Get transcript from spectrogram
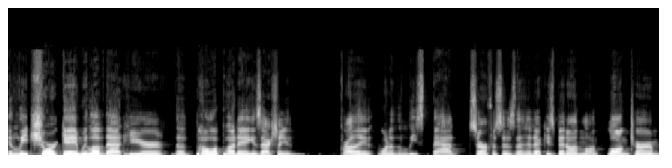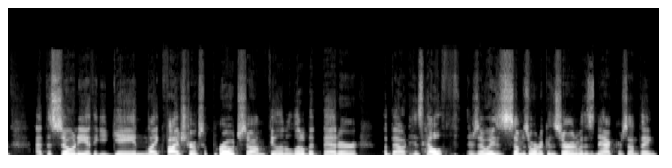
Elite short game, we love that here. The Poa putting is actually probably one of the least bad surfaces that Hideki's been on long long term. At the Sony, I think he gained like five strokes approach, so I'm feeling a little bit better about his health. There's always some sort of concern with his neck or something,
